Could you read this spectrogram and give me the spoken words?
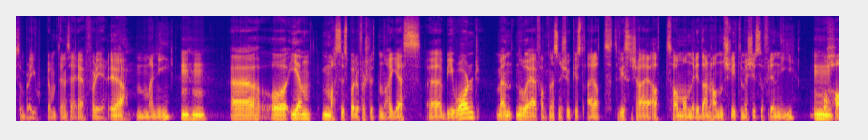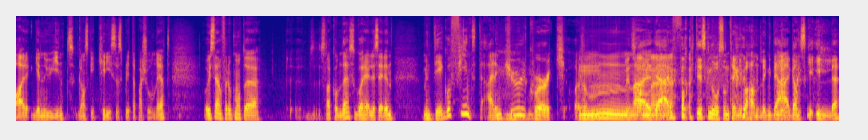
som ble gjort om til en serie, fordi yeah. mani. Mm -hmm. uh, og igjen, masse spoiler for slutten, I guess. Uh, be warned. Men noe jeg fant nesten sjukest, er at det viser seg at han måneridderen han sliter med schizofreni Mm. og har genuint ganske krisesplitta personlighet. Og istedenfor å på en måte eh, snakke om det, så går hele serien men det går fint. Det er en kul quirk. Sånn, mm, nei, sånn, det er eh, faktisk noe som trenger behandling. Det er ganske ille.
